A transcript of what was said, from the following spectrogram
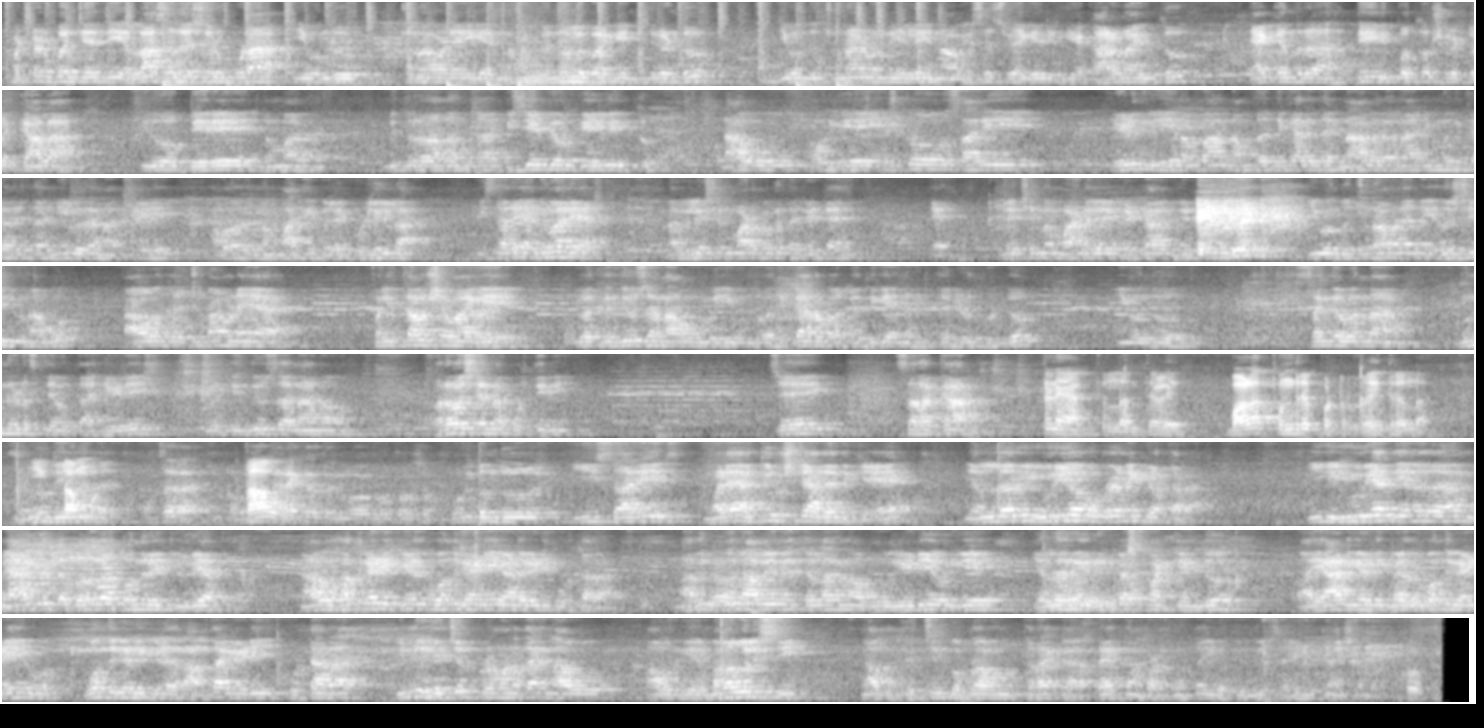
ಪಟ್ಟಣ ಪಂಚಾಯತಿ ಎಲ್ಲ ಸದಸ್ಯರು ಕೂಡ ಈ ಒಂದು ಚುನಾವಣೆಗೆ ನಮ್ಮ ಬೆನ್ನೆಲುಬಾಗಿ ನಿಂತ್ಕೊಂಡು ಈ ಒಂದು ಚುನಾವಣೆಯಲ್ಲಿ ನಾವು ಯಶಸ್ವಿಯಾಗಿರಲಿಕ್ಕೆ ಕಾರಣ ಆಯಿತು ಯಾಕಂದ್ರೆ ಹದಿನೈದು, ಇಪ್ಪತ್ತು ವರ್ಷಗಟ್ಟಲೆ ಕಾಲ ಇದು ಬೇರೆ ನಮ್ಮ ಮಿತ್ರರಾದಂಥ ಬಿ ಜೆ ಪಿಯವ್ರ ಕೈಯಲ್ಲಿ ಇತ್ತು. ನಾವು ಅವ್ರಿಗೆ ಎಷ್ಟೋ ಸಾರಿ ಹೇಳಿದ್ವಿ, ಏನಪ್ಪ ನಮ್ದು ಅಧಿಕಾರ ಇದ್ದಾಗ ನಾವಿರೋಣ, ನಿಮ್ಮ ಅಧಿಕಾರ ಇದ್ದಾಗ ನೀವಿರೋಣ ಅಂತ ಹೇಳಿ, ಅವರು ನಮ್ಮ ಮಾತಿಗೆ ಬೆಲೆ ಕೊಡಲಿಲ್ಲ. ಈ ಸಾರಿ ಅನಿವಾರ್ಯ, ನಾವು ಇಲೆಕ್ಷನ್ ಮಾಡ್ಬೇಕಂತ ಗಟ್ಟ ಇಲೆಕ್ಷನ್ ಮಾಡಲೇ ಗಟ್ಟ ಗಟ್ಟಿಗೆ ಈ ಒಂದು ಚುನಾವಣೆಯನ್ನು ಎದುರಿಸಿದ್ವಿ ನಾವು. ಆ ಒಂದು ಚುನಾವಣೆಯ ಫಲಿತಾಂಶವಾಗಿ ಇವತ್ತಿನ ದಿವಸ ನಾವು ಈ ಒಂದು ಅಧಿಕಾರ ಗದ್ದಿಗೆಯನ್ನು ಹಿಡಿತ ಹಿಡಿದ್ಬಿಟ್ಟು ಈ ಒಂದು ಸಂಘವನ್ನು ಮುನ್ನಡೆಸ್ತೇವೆ ಅಂತ ಹೇಳಿ ಇವತ್ತಿನ ದಿವಸ ನಾನು ಭರವಸೆಯನ್ನು ಕೊಡ್ತೀನಿ. ಜೈ ಸಹಕಾರ. ಆಗ್ತಿಲ್ಲ ಅಂತೇಳಿ ಭಾಳ ತೊಂದರೆ ಪಟ್ಟರು ರೈತರೆಲ್ಲ. ಈಗ ತಮ್ಮ ತಾವು ಒಂದು ಈ ಸಾರಿ ಮಳೆ ಅತಿವೃಷ್ಟಿ ಆದದಕ್ಕೆ ಎಲ್ಲರೂ ಯೂರಿಯಾ ಗೊಬ್ಬರನೇ ಕೇಳ್ತಾರೆ. ಈಗ ಯೂರಿಯಾದ ಏನದ ಮ್ಯಾಗಿಂದ ಬರೋದ ತೊಂದರೆ ಐತಿ ಯೂರಿಯಾದ ನಾವು ಹತ್ತು ಗಾಡಿ ಕೇಳಿದ್ರೆ ಒಂದು ಗಾಡಿ, ಎರಡು ಗಾಡಿ ಕೊಡ್ತಾರೆ. ಅದಕ್ಕೂ ನಾವೇನೈತಲ್ಲ, ನಾವು ಇಡೀ ಅವ್ರಿಗೆ ಎಲ್ಲರಿಗೂ ರಿಕ್ವೆಸ್ಟ್ ಮಾಡ್ಕೊಂಡು, ಆ ಎರಡು ಗಾಡಿ ಕೇಳಿದ್ರೆ ಒಂದು ಗಾಡಿ ಒಂದು ಗಾಡಿ ಕೇಳಿದ್ರೆ ಅರ್ಧ ಗಾಡಿ ಕೊಟ್ಟಾರ. ಇನ್ನೂ ಹೆಚ್ಚಿನ ಪ್ರಮಾಣದಾಗ ನಾವು ಅವ್ರಿಗೆ ಮನವೊಲಿಸಿ, ನಾವು ಹೆಚ್ಚಿನ ಗೊಬ್ಬರವನ್ನು ತರಕ್ಕೆ ಪ್ರಯತ್ನ ಮಾಡ್ಕೊಂತ ಇವತ್ತಿನ ದಿವಸ ಹೇಳಲಿಕ್ಕೆ ಇಷ್ಟಪಡ್ತೀನಿ.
